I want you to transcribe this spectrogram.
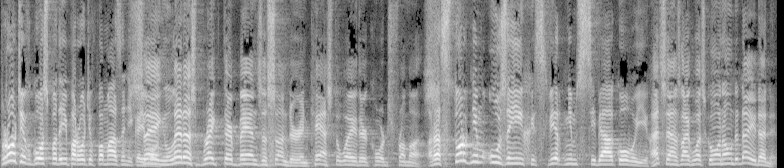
против Господа и против помазанника saying, его. Let us break their bands asunder and cast away their cords from us. Расторгнем узы их и свергнем с себя оковы их. That sounds like what's going on today, doesn't it?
